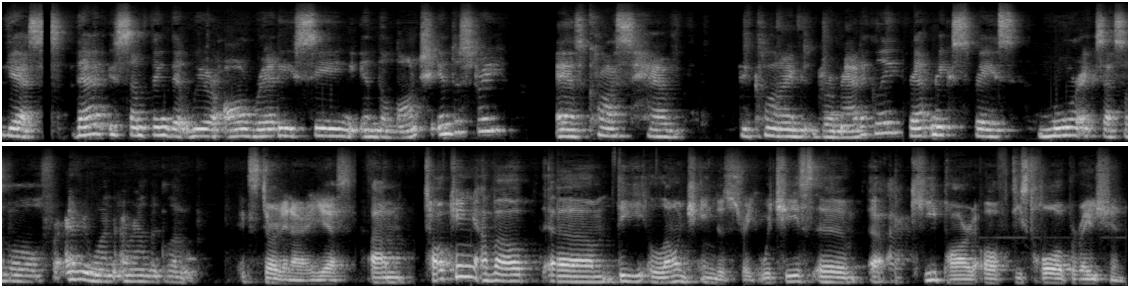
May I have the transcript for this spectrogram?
Yes, that is something that we are already seeing in the launch industry as costs have declined dramatically. That makes space more accessible for everyone around the globe. Extraordinary, yes. Um, talking about um, the launch industry, which is um, a key part of this whole operation,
